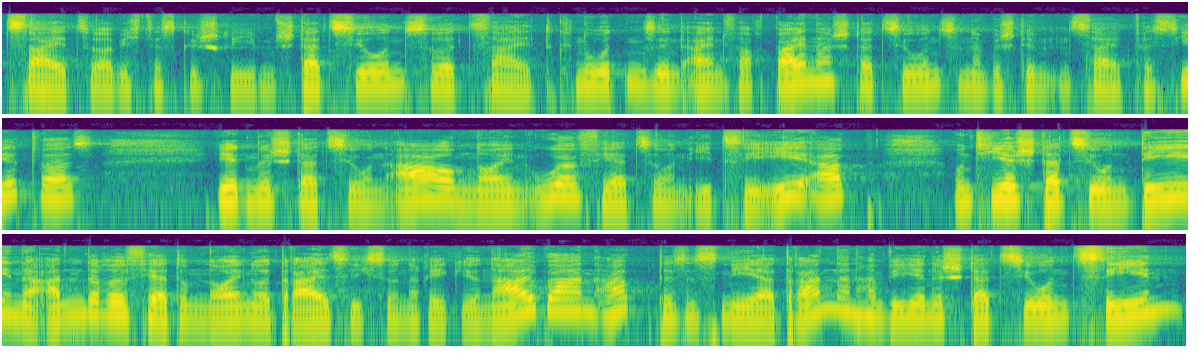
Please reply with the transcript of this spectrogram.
Zeit, so habe ich das geschrieben. Station zur Zeit. Knoten sind einfach bei einer Station zu einer bestimmten Zeit passiert was irgendeine Station A um 9 Uhr fährt so ein ICE ab und hier Station D, eine andere, fährt um 9.30 Uhr so eine Regionalbahn ab. Das ist näher dran. Dann haben wir hier eine Station 10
